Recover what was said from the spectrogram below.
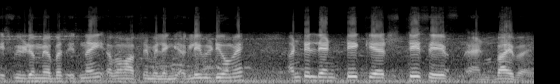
इस वीडियो में बस इतना ही, अब हम आपसे मिलेंगे अगले वीडियो में। Until then take care stay safe and bye bye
